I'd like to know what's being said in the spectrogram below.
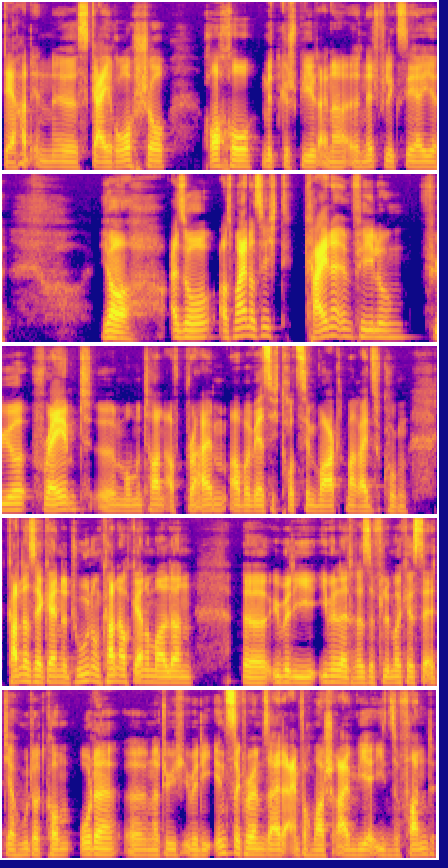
der hat in äh, Sky Rojo, Rojo mitgespielt, einer äh, Netflix-Serie. Ja, also aus meiner Sicht keine Empfehlung für Framed, äh, momentan auf Prime, aber wer sich trotzdem wagt, mal reinzugucken, kann das ja gerne tun und kann auch gerne mal dann äh, über die E-Mail-Adresse flimmerkiste.yahoo.com oder äh, natürlich über die Instagram-Seite einfach mal schreiben, wie er ihn so fand.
